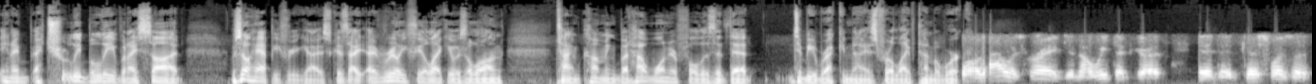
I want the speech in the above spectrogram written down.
and I, I truly believe when I saw it, I was so happy for you guys because I, I really feel like it was a long time coming. But how wonderful is it that to be recognized for a lifetime of work? Well, that was great. You know, we did good. It, it, this was a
